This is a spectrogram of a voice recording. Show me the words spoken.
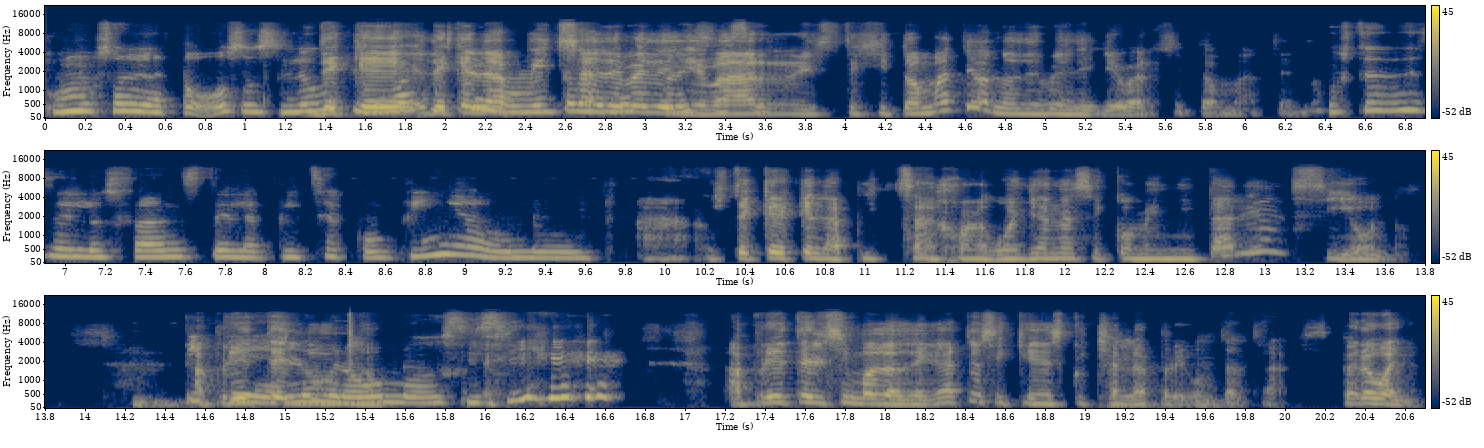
¿cómo son latosos? de que, de que la pizza debe de llevar este, jitomate o no debe de llevar jitomate, ¿no? ¿Usted es de los fans de la pizza con piña o no? Ah, ¿Usted cree que la pizza hawaiana se come en Italia? ¿Sí o no? Apriete el, número uno. sí, sí. Apriete el símbolo de gato si quiere escuchar la pregunta otra vez. Pero bueno,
